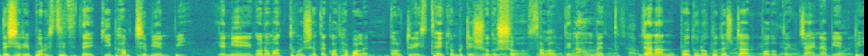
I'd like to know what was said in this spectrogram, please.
দেশের এই পরিস্থিতিতে কি ভাবছে বিএনপি? এ নিয়ে গণমাধ্যমের সাথে কথা বলেন দলটির স্থায়ী কমিটির সদস্য সালাউদ্দিন আহমেদ। জানান, প্রধান উপদেষ্টার পদত্যাগ চায় না বিএনপি।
